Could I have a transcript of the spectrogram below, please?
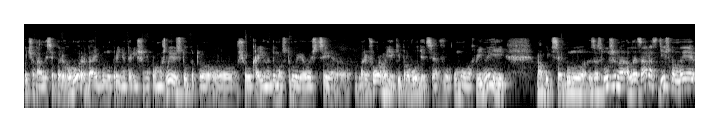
починалися переговори, да, і було прийнято рішення про можливість вступу, то що Україна демонструє ось ці е, реформи, які проводяться в умовах війни, і мабуть, це було заслужено. Але зараз дійсно ми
